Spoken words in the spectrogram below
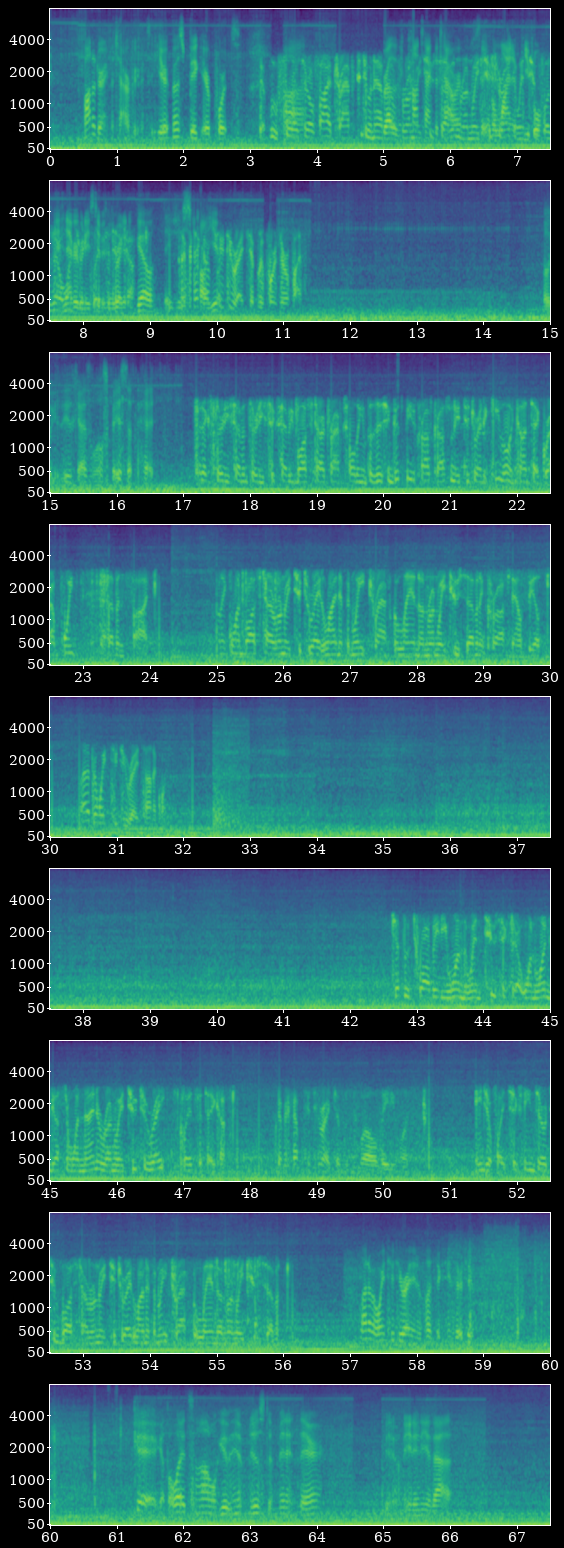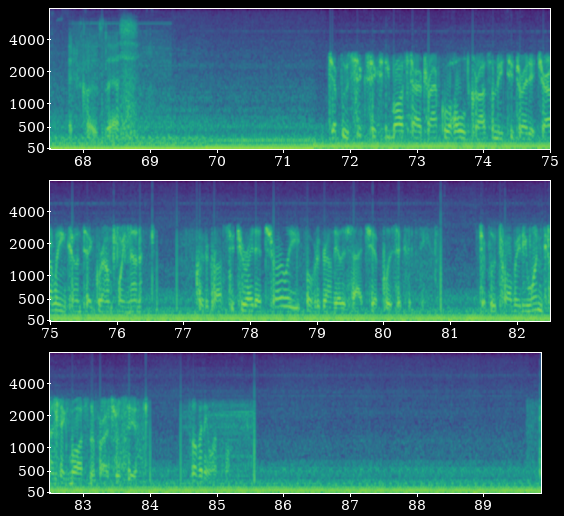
Monitoring the tower frequency here at most big airports. JetBlue 405, traffic two and a half Rather for than runway contact the tower, runway they have a line of people and everybody's typically ready to go. They just call you. 22 right, JetBlue 405. Oh, these guys a little spaced up ahead. FedEx 3736 Heavy Boss Tower traffic holding in position. Good speed across crossing 82 right at Kilo and contact ground point 75. Sonic 1 Boss Tower runway 22 right, line up and wait. Traffic will land on runway 27 and cross downfield. Line up and wait 22 right, Sonic 1. JetBlue 1281, the wind 26011, gust of 19er, runway 22 right, cleared for takeoff. Clear for takeoff 22 right, JetBlue 1281. Angel Flight 1602 Boss Tower runway 22 right, line up and wait. Traffic will land on runway 27. Line up and wait 22 right, Angel Flight 1602. Okay, got the lights on. We'll give him just a minute there. We don't need any of that. Go ahead and close this. JetBlue 660 Boss Tower traffic will hold cross runway 22 right at Charlie and contact ground point 9. Clear to cross 22 right at Charlie, over to ground the other side, JetBlue 660. JetBlue 1281, contact Boston approach, we'll see you. 1281.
